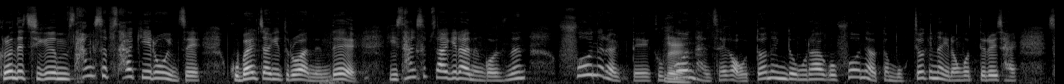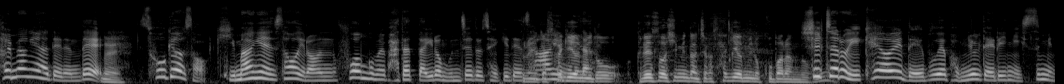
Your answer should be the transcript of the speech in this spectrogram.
네. 그런데 지금 상습 사기로 이제 고발장이 들어왔는데 이 상습 사기라는 것은 후원을 할 때그 네. 후원 단체가 어떤 행동을 하고 후원의 어떤 목적이나 이런 것들을 잘 설명해야 되는데 네. 속여서 기망해서 이런 후원금을 받았다 이런 문제도 제기된 그러니까 사기 상황입니다. 혐의도 그래서 시민단체가 사기 혐의로 고발한 거고. 실제로 이 케어의 내부에 법률 대리인이 있습니다.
